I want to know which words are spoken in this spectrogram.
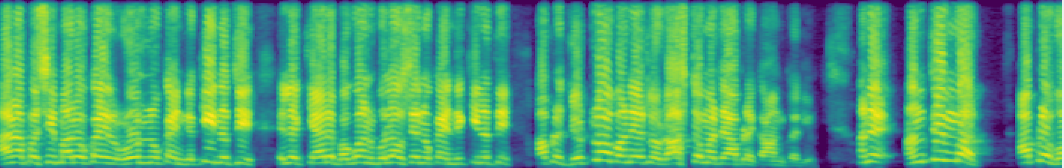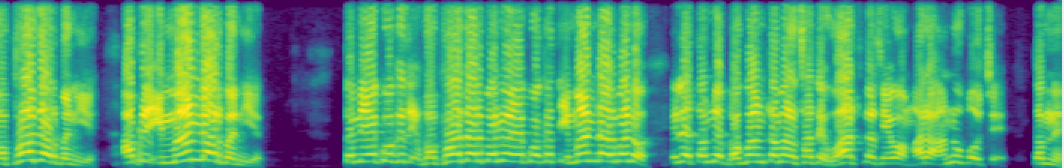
આના પછી મારો કઈ રોલ નો કઈ નક્કી નથી. એટલે ક્યારે ભગવાન બોલાવશે એનો કઈ નક્કી નથી. આપણે જેટલો બને એટલો રાષ્ટ્ર માટે આપણે કામ કરીએ. અને અંતિમ વાત, આપણે વફાદાર બનીએ. આપણે ઈમાનદાર બનીએ. તમે એક વખત વફાદાર બનો, એક વખત ઈમાનદાર બનો. એટલે તમને ભગવાન તમારા સાથે વાત કરશે એવા મારા અનુભવ છે તમને.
